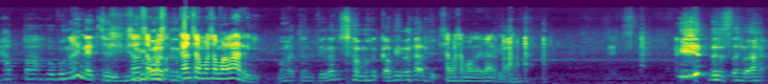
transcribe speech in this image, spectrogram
Apa hubungannya, Cin? Kan sama Maraton- kan sama-sama lari. maraton film sama kawin lari. Sama-sama lari kan. Terserah.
